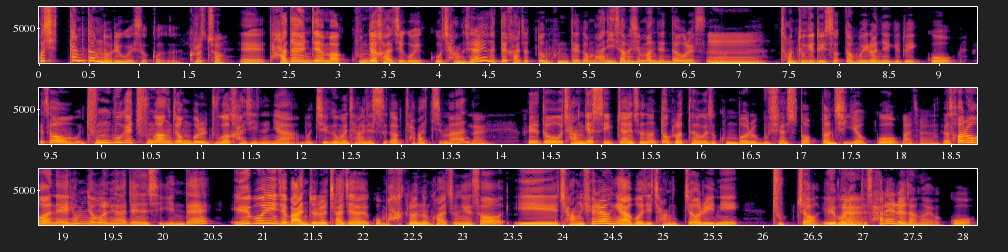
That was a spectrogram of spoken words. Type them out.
호시탐탐 노리고 있었거든. 그렇죠. 예, 다들 이제 막 군대 가지고 있고 장세랑이 그때 가졌던 군대가 뭐한 2, 30만 된다고 그랬어요. 음. 전투기도 있었다 뭐 이런 얘기도 있고. 그래서 중국의 중앙 정부를 누가 가지느냐. 뭐 지금은 장제스가 잡았지만 네. 그래도 장제스 입장에서는 또 그렇다고 해서 군벌을 무시할 수도 없던 시기였고 맞아요. 서로 간에 협력을 해야 되는 시기인데 일본이 이제 만주를 차지하고 막 그러는 과정에서 이 장쉐랑의 아버지 장쩌린이 죽죠. 일본한테 네. 살해를 당하였고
